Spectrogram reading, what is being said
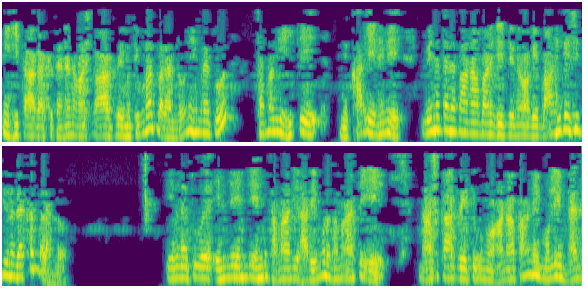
මේ හිතාගත්ත තැන නාසිකාග්‍රේම තිබුණත් බලන්න ඕනේ. එහෙම නැතුව තමන්ගේ හිතේ මේ කයේ නෙවෙයි වෙන තැනක ආනාපාන සිද්ධ වෙනවා වගේ බාහිරේ සිද්ධ වෙන දැක්කත් බලන්න ඕනේ. එහෙම නැතුව එන්නේ එන්නේ එන්නේ සමාධිය හරියනකොට සමාධියේ ඒ නාසිකාග්‍රේ තිබුණු ආනාපානයේ මොලේ මැද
